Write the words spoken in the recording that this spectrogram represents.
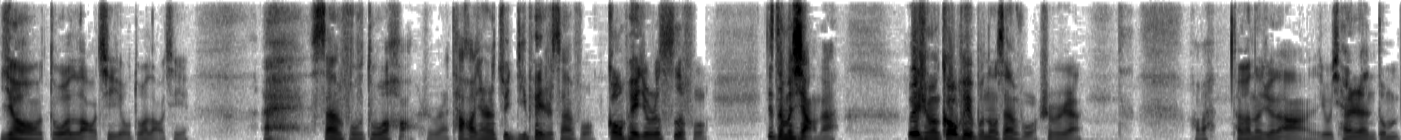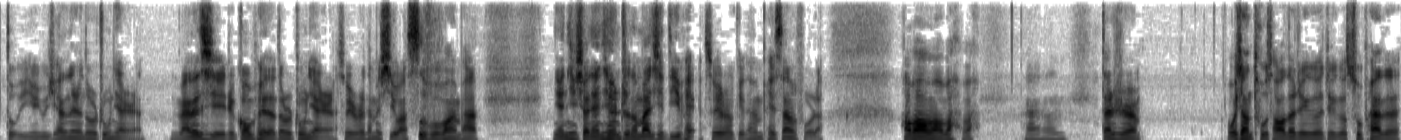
要多老气有多老气。哎，三伏多好，是不是？它好像是最低配是三伏，高配就是四伏。你怎么想的？为什么高配不弄三伏？是不是？好吧，他可能觉得啊，有钱人都都有钱的人都是中年人，买得起这高配的都是中年人，所以说他们喜欢四伏方向盘。年轻小年轻只能买起低配，所以说给他们配三伏的。好吧，好吧，好吧，好吧。嗯，但是我想吐槽的这个这个速派的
